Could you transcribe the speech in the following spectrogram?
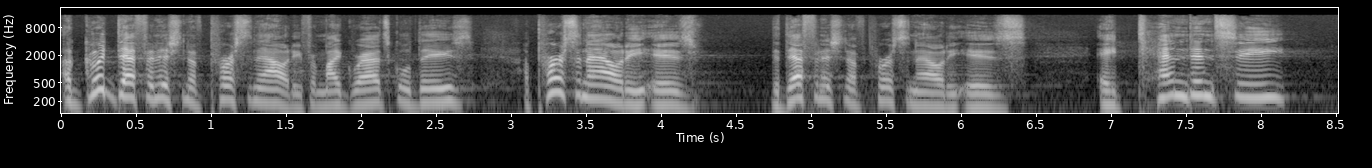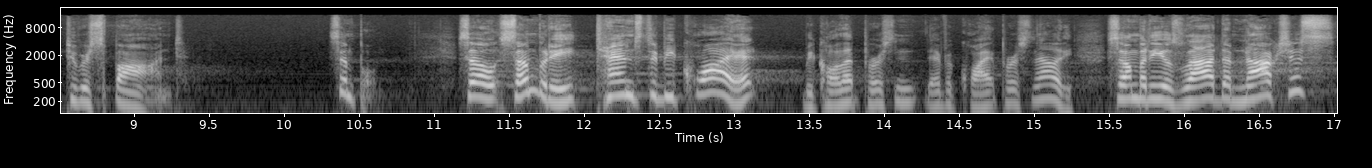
a good definition of personality from my grad school days a personality is the definition of personality is a tendency to respond. Simple. So somebody tends to be quiet. We call that person, they have a quiet personality. Somebody who's loud and obnoxious,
